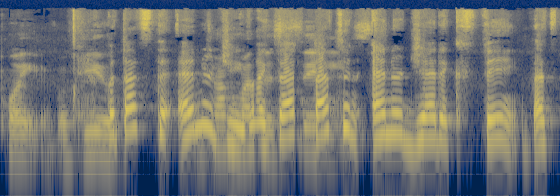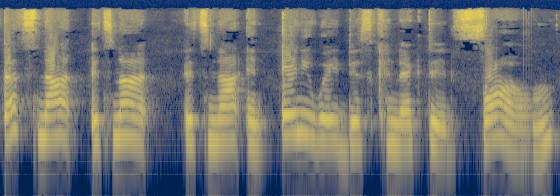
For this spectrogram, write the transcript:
point of view. but that's the energy like that that's an energetic thing. That's that's not it's not it's not in any way disconnected from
